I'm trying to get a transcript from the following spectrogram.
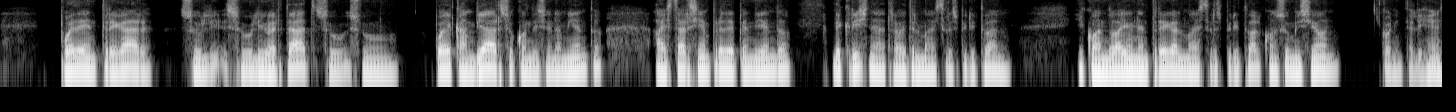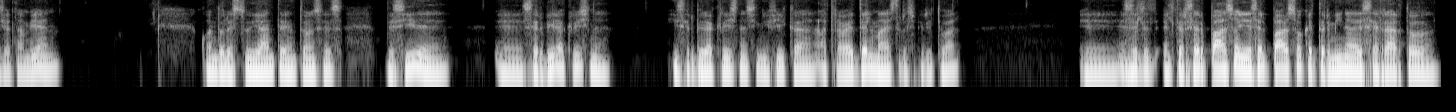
puede entregar su, libertad, su, puede cambiar su condicionamiento a estar siempre dependiendo de Krishna a través del maestro espiritual. Y cuando hay una entrega al maestro espiritual con su misión, con inteligencia también, cuando el estudiante entonces decide eh, servir a Krishna y servir a Krishna significa a través del maestro espiritual. Eh, es el, tercer paso y es el paso que termina de cerrar todo.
